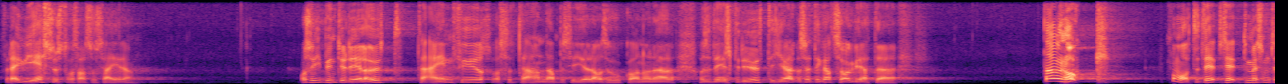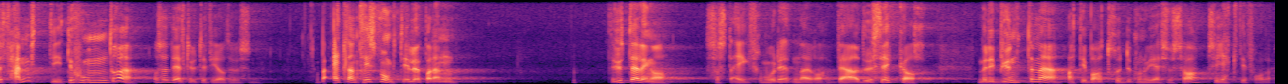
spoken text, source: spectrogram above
For det er jo Jesus tross alt som sier det. Og Så begynte de å dele ut til én fyr, og så til han der på sida, og så der, og så delte de ut. ikke vel? Og så etter hvert så de at det er jo nok! På en måte til, til, til, til 50, til 100, og så delt ut til 4000. På et eller annet tidspunkt i løpet av den utdelinga så steg frimodigheten deres. Vær du sikker. Men de begynte med at de bare trodde på noe Jesus sa, så gikk de for det.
